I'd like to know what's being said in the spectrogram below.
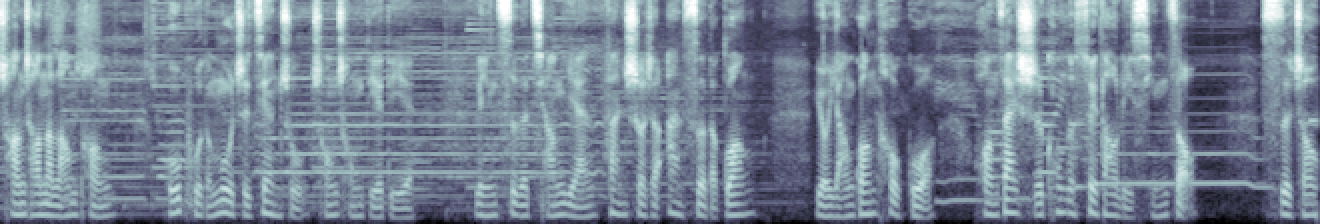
长长的廊棚，古朴的木质建筑重重叠叠，鳞次的墙檐反射着暗色的光，有阳光透过，晃在时空的隧道里行走。四周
